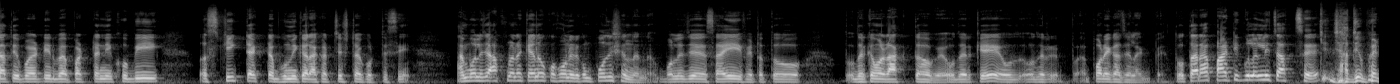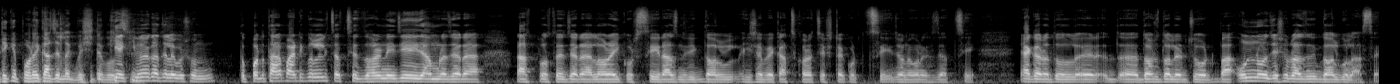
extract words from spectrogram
জাতীয় পার্টির ব্যাপারটা নিয়ে খুবই স্ট্রিক্ট একটা ভূমিকা রাখার চেষ্টা করতেছি। আমি বলি যে আপনারা কেন কখন এরকম পজিশন নেন না? বলে যে সাইফ এটা তো ওদেরকে আমার রাখতে হবে। ওদেরকে ওদের পরে কাজে লাগবে। তো তারা পার্টিকুলারলি চাচ্ছে জাতীয় পার্টিকে পরে কাজে লাগবে সেটা কে কীভাবে কাজে লাগবে শুনুন। তো পরে তারা পার্টিকুলারলি চাচ্ছে ধরেন এই যে এই যে আমরা যারা রাজপথে যারা লড়াই করছি রাজনৈতিক দল হিসেবে কাজ করার চেষ্টা করছি জনগণের কাছে যাচ্ছি এগারো দলের দশ দলের জোট বা অন্য যেসব রাজনৈতিক দলগুলো আছে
